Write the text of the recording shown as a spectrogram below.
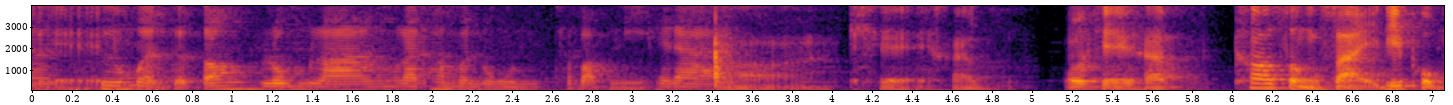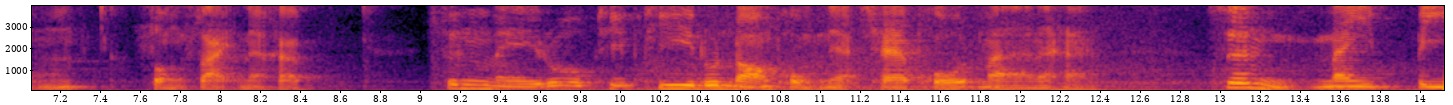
นั้นคือเหมือนจะต้องล้มล้างรัฐธรรมนูญฉบับนี้ให้ได้อ่าโอเคครับ โอเคครับ ข้อสงสัยที่ผมสงสัยนะครับ ซึ่งในรูปที่ที่รุ่นน้องผมเนี่ยแชร์โพสต์มานะฮะซึ่งในปี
